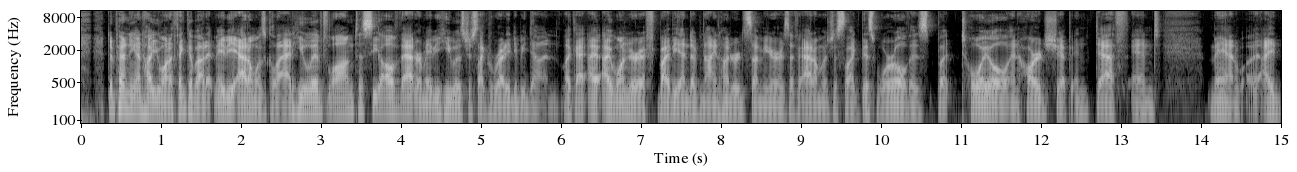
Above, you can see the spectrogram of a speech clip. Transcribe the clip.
depending on how you want to think about it, maybe Adam was glad he lived long to see all of that, or maybe he was just like ready to be done. Like I, I wonder if by the end of 900 some years, if Adam was just like, this world is but toil and hardship and death and man, I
